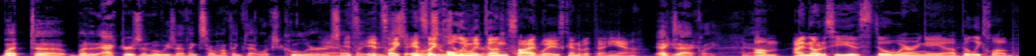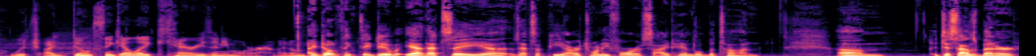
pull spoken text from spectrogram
But uh, but actors in movies, I think somehow think that looks cooler or Yeah, it's something. it's It's like one it's like holding the gun sideways kind of a thing, yeah. Exactly. Yeah. Um, I notice he is still wearing a, uh billy club, which I don't think LA carries anymore. I don't. I don't think they do, but yeah, that's a uh, that's a PR twenty four side handle baton. Um, it just sounds better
